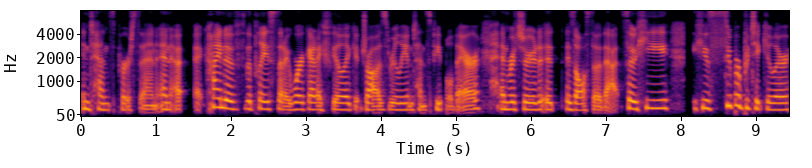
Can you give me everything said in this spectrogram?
intense person and at, at, kind of the place that i work at i feel like it draws really intense people there and richard is also that so he he's super particular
